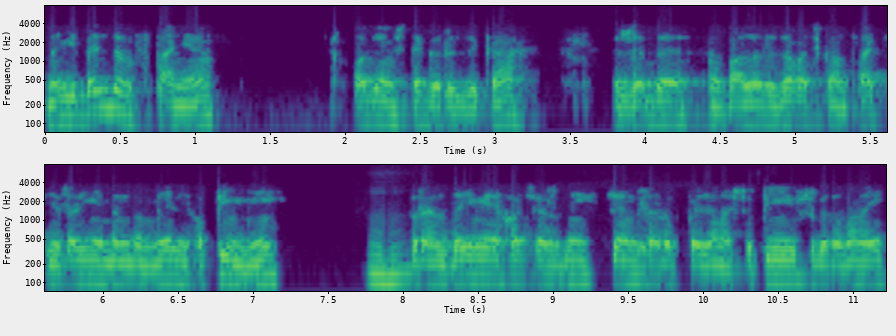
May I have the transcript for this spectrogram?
no nie będą w stanie podjąć tego ryzyka, żeby waloryzować kontrakt, jeżeli nie będą mieli opinii, mhm. która zdejmie chociaż z nich ciężar odpowiedzialności, opinii przygotowanej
